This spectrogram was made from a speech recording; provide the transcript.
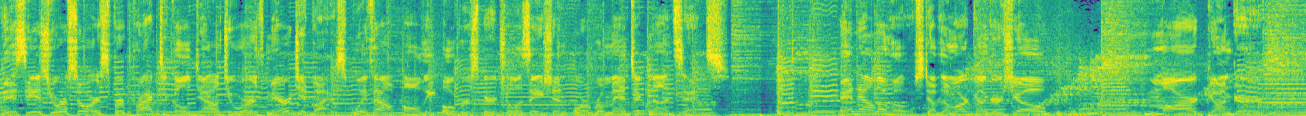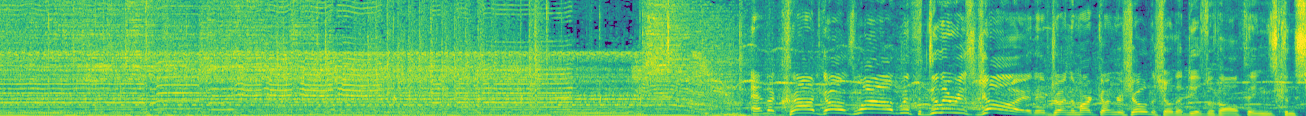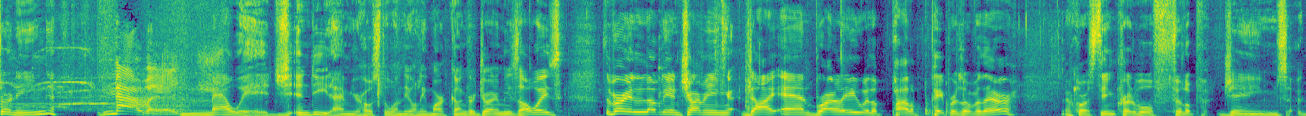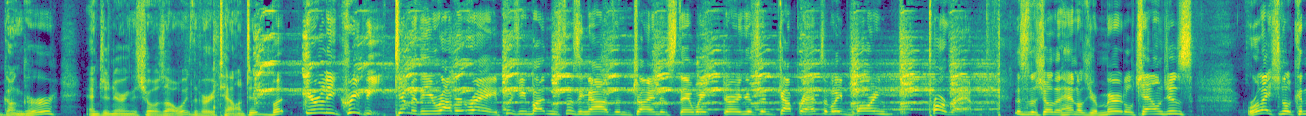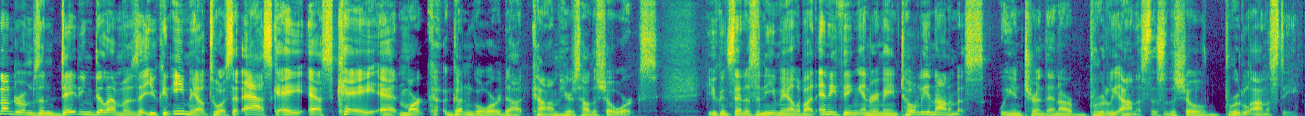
This is your source for practical, down to earth marriage advice without all the over spiritualization or romantic nonsense. And now, the host of The Mark Gungor Show, Mark Unger. And the crowd goes wild with delirious joy. They've joined the Mark Gungor Show, the show that deals with all things concerning Marriage. marriage. Indeed, I'm your host, the one, the only Mark Gungor. Joining me as always, the very lovely and charming Diane Briley with a pile of papers over there. And of course, the incredible Philip James Gungor, engineering the show as always, the very talented but eerily creepy Timothy Robert Ray, pushing buttons, twisting knobs, and trying to stay awake during this incomprehensibly boring program. This is the show that handles your marital challenges, relational conundrums, and dating dilemmas that you can email to us at askask at markgungor.com. Here's how the show works. You can send us an email about anything and remain totally anonymous. We, in turn, then are brutally honest. This is the show of brutal honesty.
